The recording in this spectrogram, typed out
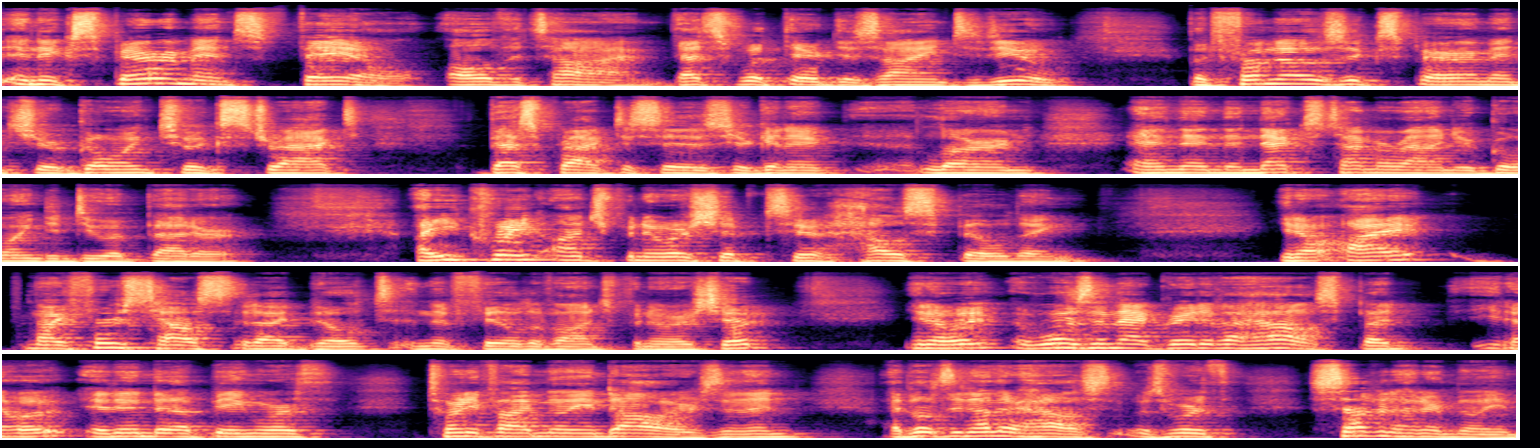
and experiments fail all the time. That's what they're designed to do. But from those experiments, you're going to extract best practices, you're going to learn, and then the next time around, you're going to do it better. I equate entrepreneurship to house building. You know, I my first house that I built in the field of entrepreneurship, you know, it, it wasn't that great of a house, but you know, it ended up being worth $25 million. And then I built another house, it was worth $700 million.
